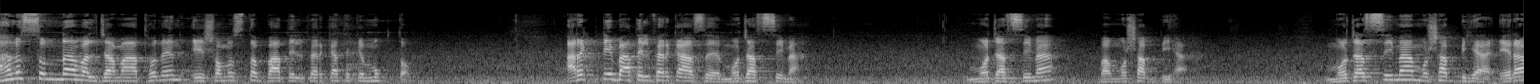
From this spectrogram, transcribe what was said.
আহলুসন্নাওয়াল জামাত হলেন এই সমস্ত বাতিল ফেরকা থেকে মুক্ত। আরেকটি বাতিল ফেরকা আছে মোজাসিমা মোজাসিমা বা মোজাসিমা এরা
